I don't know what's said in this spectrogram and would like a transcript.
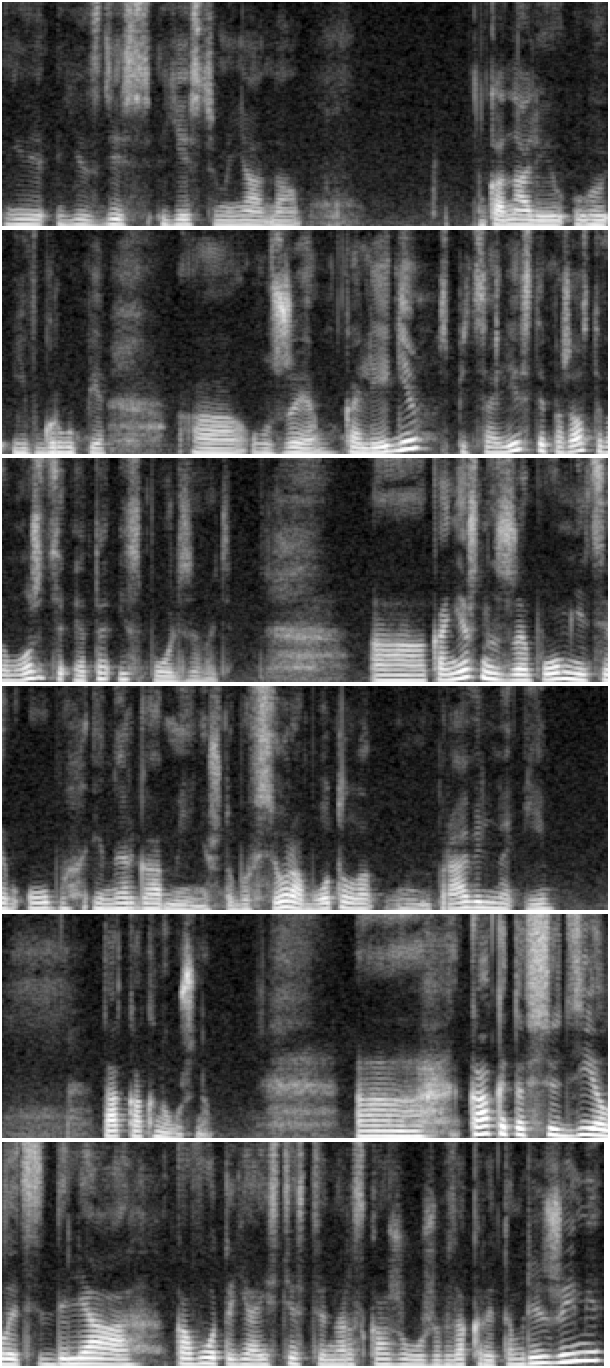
И, здесь есть у меня на канале э, и в группе а, уже коллеги, специалисты. Пожалуйста, вы можете это использовать. А, конечно же, помните об энергообмене, чтобы все работало правильно и так, как нужно. А, как это все делать для кого-то, я, естественно, расскажу уже в закрытом режиме.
